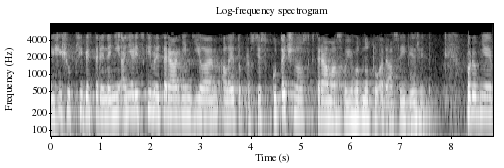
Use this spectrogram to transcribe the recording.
Ježíšův příběh tedy není ani lidským literárním dílem, ale je to prostě skutečnost, která má svoji hodnotu a dá se jí věřit. Podobně je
